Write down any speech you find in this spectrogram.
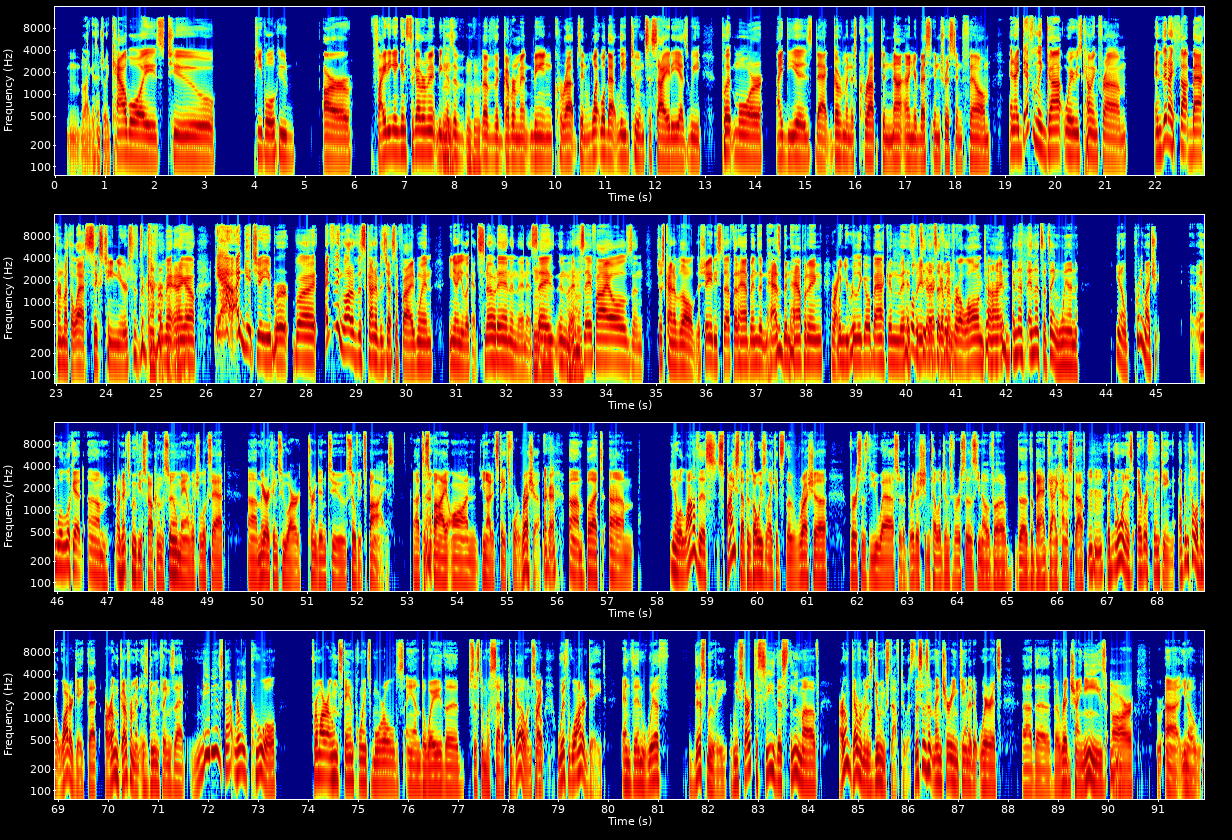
like essentially cowboys to people who are fighting against the government because Mm, of mhm. of the government being corrupt and what will that lead to in society as we put more ideas that government is corrupt and not on your best interest in film and i definitely got where he was coming from And then I thought back on about the last 16 years of the government, and I go, yeah, I get you, Ebert, but I think a lot of this kind of is justified when you know you look at Snowden and the NSA Mhm, and the mhm. NSA files and just kind of all the shady stuff that happens and has been happening Right. when you really go back in the history but see, of American the government thing. for a long time. and that and that's the thing when you know pretty much and we'll look at um our next movie is falcon and the snowman which looks at uh, americans who are turned into soviet spies uh, to spy on the united states for russia. Okay. um, but um, you know a lot of this spy stuff is always like it's the russia versus the us or the british intelligence versus you know the the the bad guy kind of stuff. Hmm but no one is ever thinking, up until about Watergate, that our own government is doing things that maybe is not really cool from our own standpoints, morals, and the way the system was set up to go. And so Right. with Watergate and then with this movie, we start to see this theme of our own government is doing stuff to us. This isn't Manchurian Candidate where it's uh, the the red Chinese Mhm. are, uh, you know,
